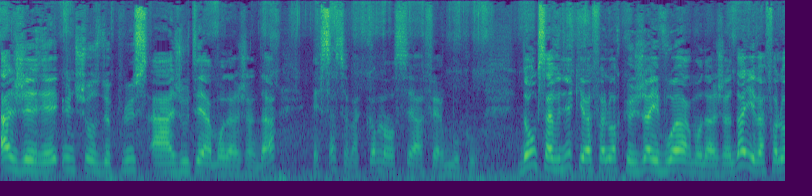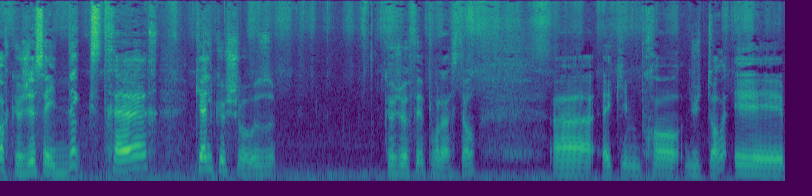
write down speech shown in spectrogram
à gérer, une chose de plus à ajouter à mon agenda. Et ça, ça va commencer à faire beaucoup. Donc ça veut dire qu'il va falloir que j'aille voir mon agenda, il va falloir que j'essaye d'extraire quelque chose que je fais pour l'instant euh, et qui me prend du temps. Et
